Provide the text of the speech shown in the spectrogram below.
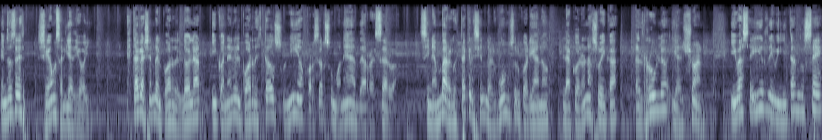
Entonces llegamos al día de hoy. Está cayendo el poder del dólar y con él el poder de Estados Unidos por ser su moneda de reserva. Sin embargo, está creciendo el won surcoreano, la corona sueca, el rublo y el yuan. Y va a seguir debilitándose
